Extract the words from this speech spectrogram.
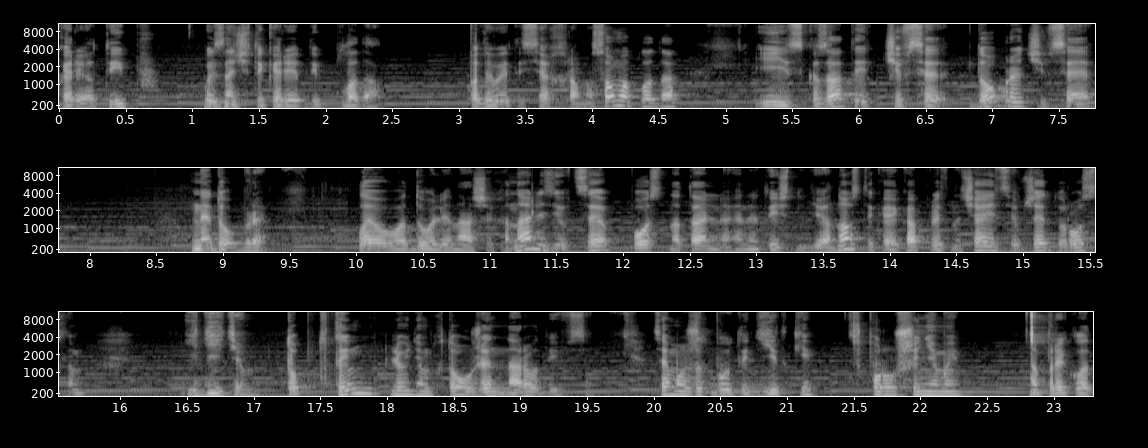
каріотип, визначити каріотип плода, подивитися хромосоми плода і сказати, чи все добре, чи все недобре. Левова доля наших аналізів це постнатальна генетична діагностика, яка призначається вже дорослим і дітям, тобто тим людям, хто вже народився. Це можуть бути дітки з порушеннями, наприклад,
